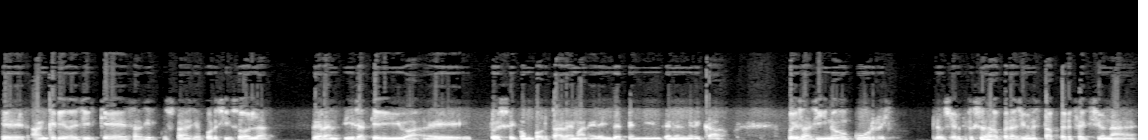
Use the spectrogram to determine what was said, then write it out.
eh, han querido decir que esa circunstancia por sí sola garantiza que Viva eh, pues se comportara de manera independiente en el mercado. Pues así no ocurre. Lo cierto es que esa operación está perfeccionada.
